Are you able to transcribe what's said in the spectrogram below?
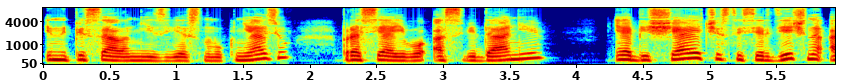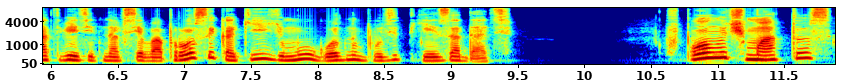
и написала неизвестному князю, прося его о свидании и обещая чистосердечно ответить на все вопросы, какие ему угодно будет ей задать. В полночь Маттус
